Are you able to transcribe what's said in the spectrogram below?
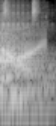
Oh.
